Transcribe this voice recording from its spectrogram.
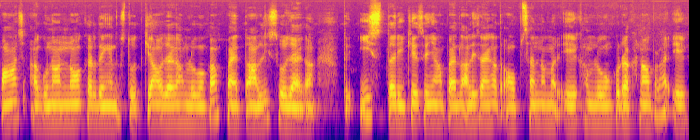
पाँच अगुना नौ कर देंगे दोस्तों तो क्या हो जाएगा हम लोगों का? पैंतालीस हो जाएगा। तो इस तरीके से यहाँ पैंतालीस आएगा तो ऑप्शन नंबर एक हम लोगों को रखना पड़ा एक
